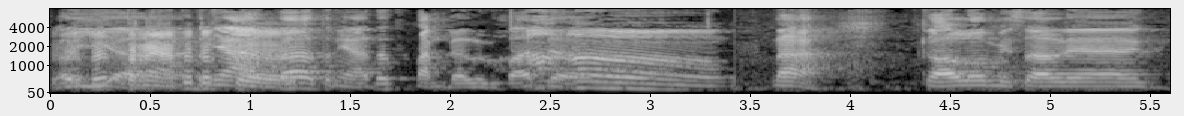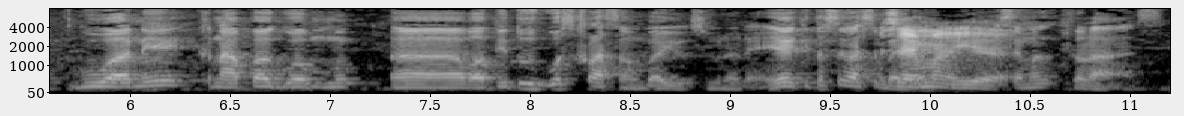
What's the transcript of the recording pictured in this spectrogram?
Oh iya, Ternyata deket. ternyata ternyata tetangga lu pada. Ah, Nah, kalau misalnya gua nih kenapa gua eh, waktu itu gua sekelas sama Bayu sebenarnya. Ya kita sekelas sebenarnya. SMA, iya. SMA kelas.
